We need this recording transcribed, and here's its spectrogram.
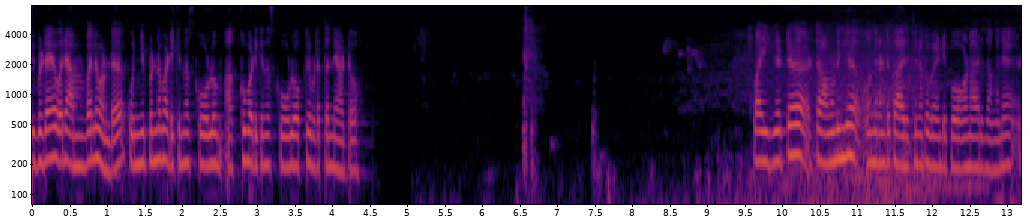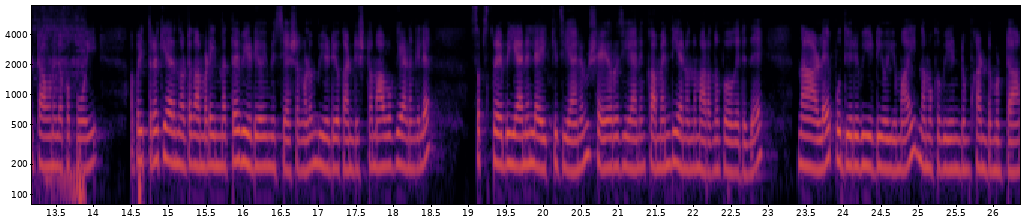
ഇവിടെ ഒരു അമ്പലമുണ്ട്. കുഞ്ഞിപ്പെണ്ണ് പഠിക്കുന്ന സ്കൂളും അക്കു പഠിക്കുന്ന സ്കൂളും ഒക്കെ ഇവിടെ തന്നെയാ കേട്ടോ വൈകിട്ട് ടൗണിൽ ഒന്ന് രണ്ട് കാര്യത്തിനൊക്കെ വേണ്ടി പോകണമായിരുന്നു അങ്ങനെ ടൗണിലൊക്കെ പോയി. അപ്പോൾ ഇത്രയൊക്കെയായിരുന്നു കേട്ടോ നമ്മുടെ ഇന്നത്തെ വീഡിയോയും വിശേഷങ്ങളും. വീഡിയോ കണ്ട് ഇഷ്ടമാവുകയാണെങ്കിൽ സബ്സ്ക്രൈബ് ചെയ്യാനും ലൈക്ക് ചെയ്യാനും ഷെയർ ചെയ്യാനും കമന്റ് ചെയ്യാനൊന്നും മറന്നു പോകരുതേ. നാളെ പുതിയൊരു വീഡിയോയുമായി നമുക്ക് വീണ്ടും കണ്ടുമുട്ടാം.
